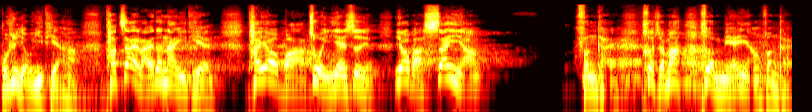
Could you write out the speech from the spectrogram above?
不是有一天哈，他再来的那一天，他要把做一件事情，要把山羊。”分开和什么？和绵羊分开。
